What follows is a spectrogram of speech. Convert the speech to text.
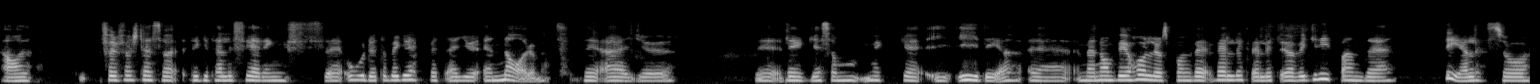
Ja, för det första så digitaliseringsordet och begreppet är ju enormt. Det är ju, det ligger så mycket i, i det. Eh, men om vi håller oss på en väldigt, väldigt övergripande del så,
